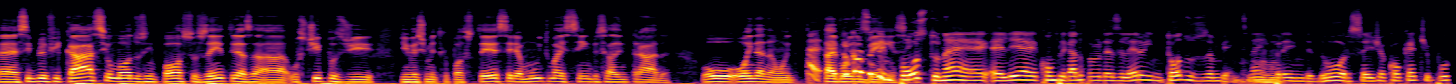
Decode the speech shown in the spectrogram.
é, simplificasse o modo dos impostos entre as, a- os tipos de, de investimento que eu posso ter, seria muito mais simples a entrada. Ou, ou ainda não, É, tá no evoluindo caso bem, do imposto, né, é- ele é complicado para o brasileiro em todos os ambientes, né? Uhum. Empreendedor, seja qualquer tipo.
